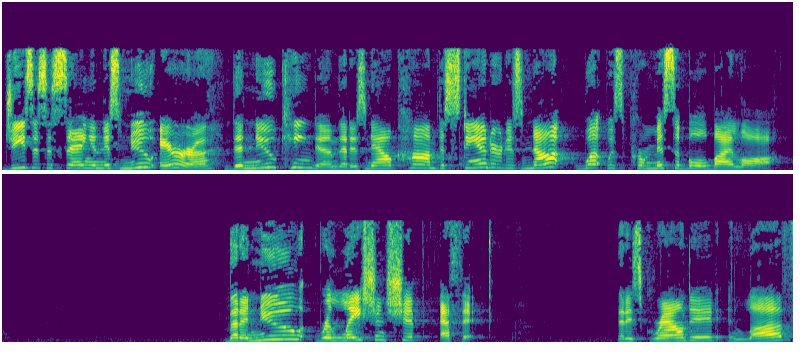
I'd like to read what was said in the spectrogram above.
Jesus is saying in this new era, the new kingdom that has now come, the standard is not what was permissible by law, but a new relationship ethic that is grounded in love,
